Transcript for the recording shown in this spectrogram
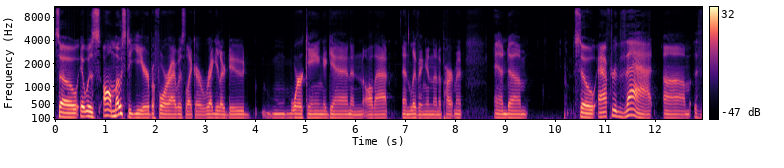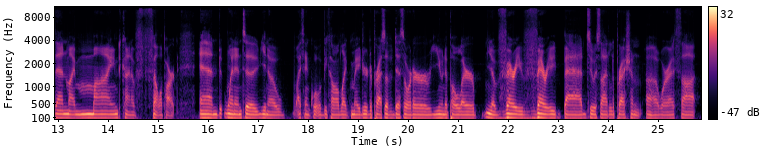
So it was almost a year before I was like a regular dude mm, working again and all that and living in an apartment. And um, so after that, um, then my mind kind of fell apart and went into, you know, I think what would be called like major depressive disorder, unipolar, you know, very, very bad suicidal depression, uh, where I thought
